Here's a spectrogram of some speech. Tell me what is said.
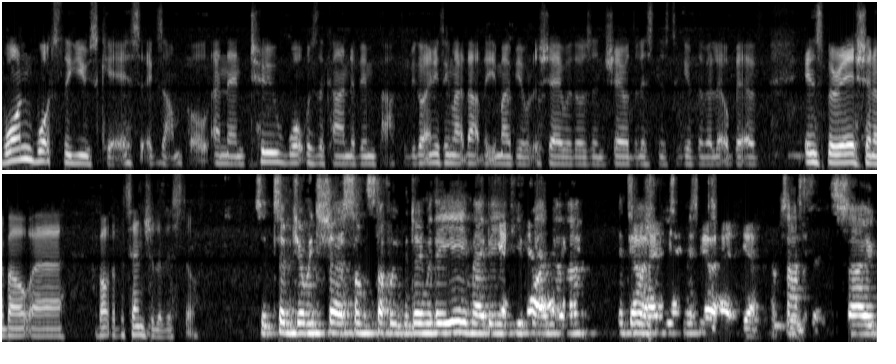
one what's the use case example and then two what was the kind of impact? Have you got anything like that that you might be able to share with us and share with the listeners to give them a little bit of inspiration about uh, about the potential of this stuff? So tim do you want me to share some stuff we've been doing with ee maybe yeah, if you've yeah, got another Go ahead, yeah, go ahead. Yeah, fantastic. So,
